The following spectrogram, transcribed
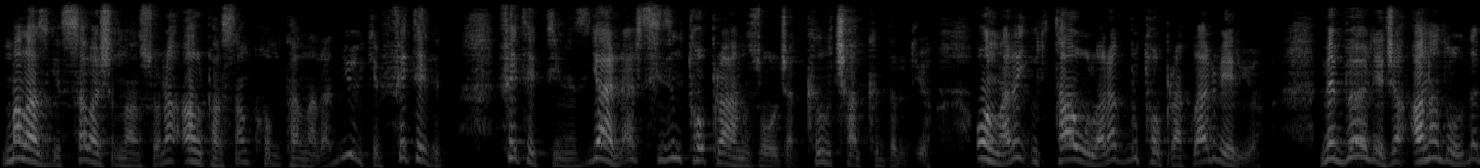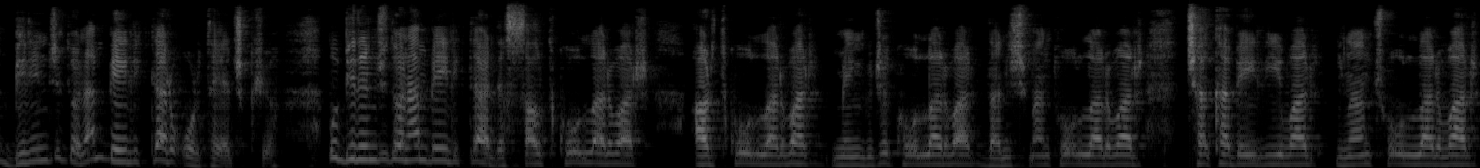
Malazgirt Savaşı'ndan sonra Alparslan komutanlara diyor ki fethedin. Fethettiğiniz yerler sizin toprağınız olacak. Kılıç hakkıdır diyor. Onlara ikta olarak bu topraklar veriyor. Ve böylece Anadolu'da birinci dönem beylikler ortaya çıkıyor. Bu birinci dönem beyliklerde Saltıkoğullar var, Artkoğullar var, Mengücekoğullar var, Danışmentoğullar var, Çaka Beyliği var, İnançoğullar var,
